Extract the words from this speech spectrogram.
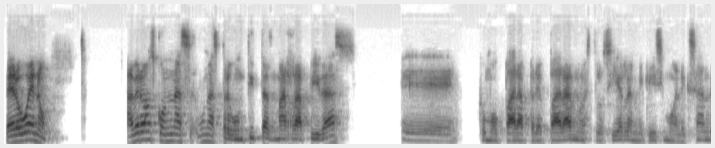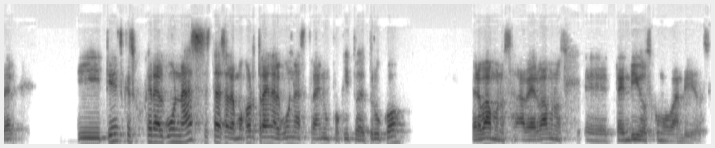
Pero bueno, a ver, vamos con unas, unas preguntitas más rápidas, eh, como para preparar nuestro cierre, mi queridísimo Alexander. Y tienes que escoger algunas, estas a lo mejor traen algunas, traen un poquito de truco, pero vámonos, a ver, vámonos eh, tendidos como bandidos.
